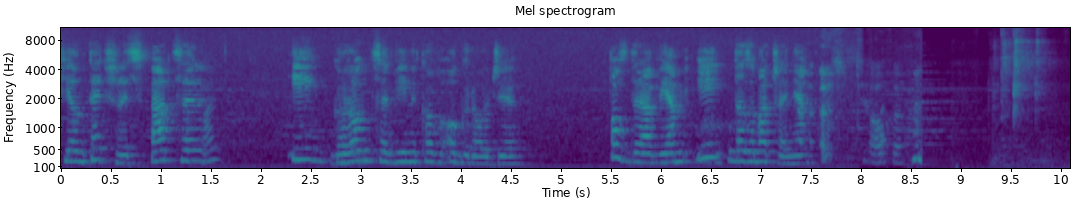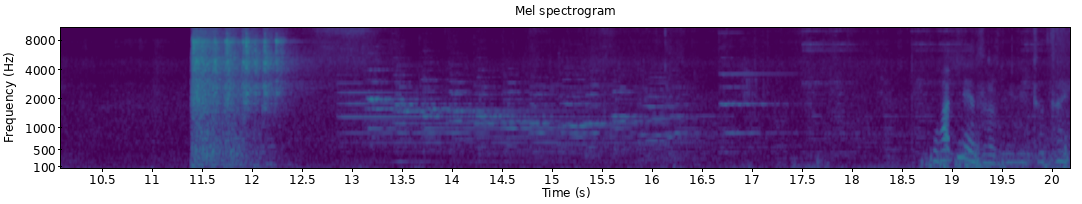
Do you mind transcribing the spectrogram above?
Świąteczny spacer i gorące winko w ogrodzie. Pozdrawiam i do zobaczenia. Ładnie zrobili tutaj.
